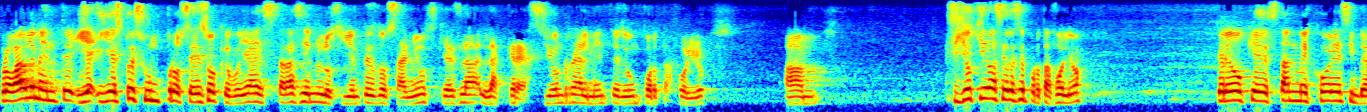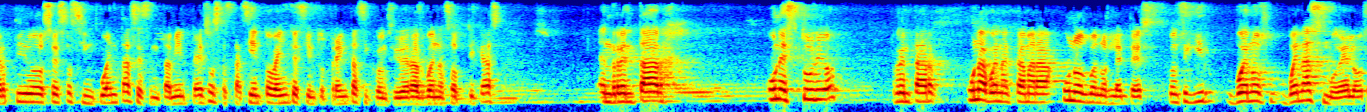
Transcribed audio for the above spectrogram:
probablemente, y, esto es un proceso que voy a estar haciendo en los siguientes dos años, que es la, creación realmente de un portafolio. si yo quiero hacer ese portafolio, creo que están mejores invertidos esos 50, 60 mil pesos, hasta 120, 130 si consideras buenas ópticas, en rentar un estudio, rentar una buena cámara, unos buenos lentes, conseguir buenos, buenas modelos,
